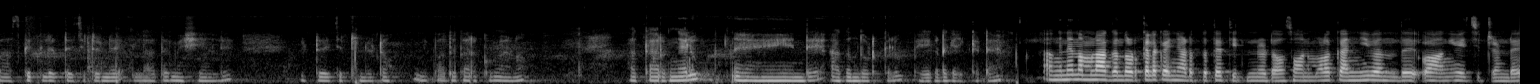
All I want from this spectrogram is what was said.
ബാസ്ക്കറ്റിൽ ഇട്ട് വെച്ചിട്ടുണ്ട്. അല്ലാത്ത മെഷീനിൽ ഇട്ട് വെച്ചിട്ടുണ്ട് കേട്ടോ. ഇനിയിപ്പോൾ അത് കറക്കും വേണം. ആ കറങ്ങലും എന്റെ അകം തുടക്കലും വേഗം കഴിക്കട്ടെ. അങ്ങനെ നമ്മൾ അകം തുടക്കലൊക്കെ കഴിഞ്ഞ് അടുപ്പത്ത് എത്തിയിട്ടുണ്ട് കേട്ടോ സോനമോളെ കഞ്ഞി വെന്ത് വാങ്ങി വെച്ചിട്ടുണ്ട്.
